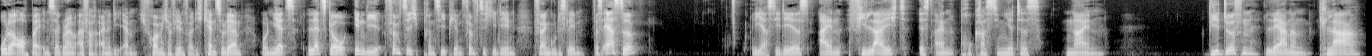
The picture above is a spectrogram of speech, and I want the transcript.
oder auch bei Instagram einfach eine DM. Ich freue mich auf jeden Fall, dich kennenzulernen. Und jetzt, let's go in die 50 Prinzipien, 50 Ideen für ein gutes Leben. Das erste, die erste Idee ist, ein vielleicht ist ein prokrastiniertes Nein. Wir dürfen lernen, klar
